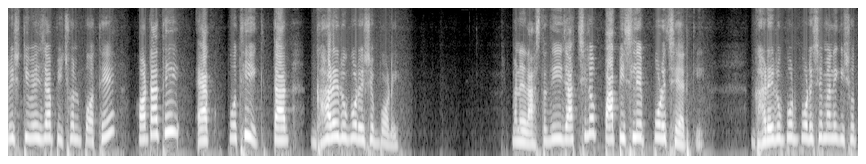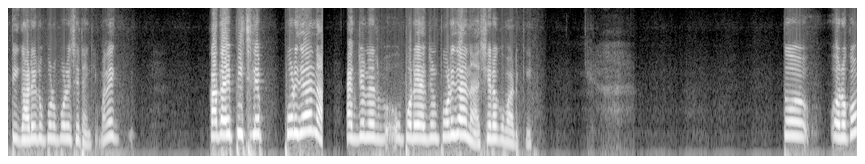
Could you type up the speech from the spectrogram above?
বৃষ্টি ভেজা পিছল পথে হঠাৎই এক পথিক তার ঘাড়ের উপর এসে পড়ে। মানে রাস্তা দিয়ে যাচ্ছিল, পা পিছলে পড়েছে আর কি। ঘাড়ের উপর পড়েছে মানে কি? সত্যি ঘাড়ের উপর পড়েছে নাকি? মানে কাদায় পিছলে পড়ে যায় না? একজনের উপরে একজন পড়ে যায় না? সেরকম আর কি। তো ওরকম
